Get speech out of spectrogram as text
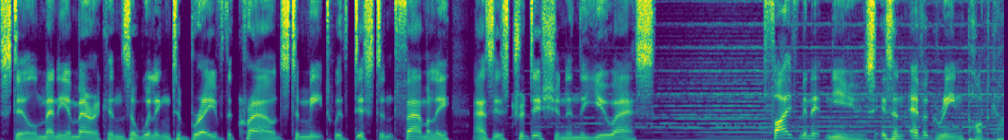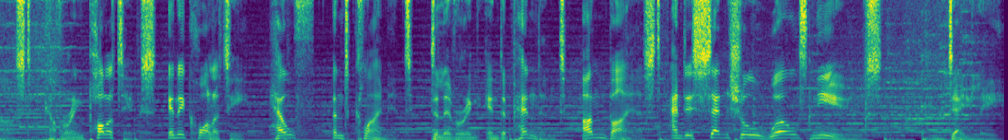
Still, many Americans are willing to brave the crowds to meet with distant family, as is tradition in the US. 5 Minute News is an evergreen podcast covering politics, inequality, health, and climate, delivering independent, unbiased, and essential world news daily.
